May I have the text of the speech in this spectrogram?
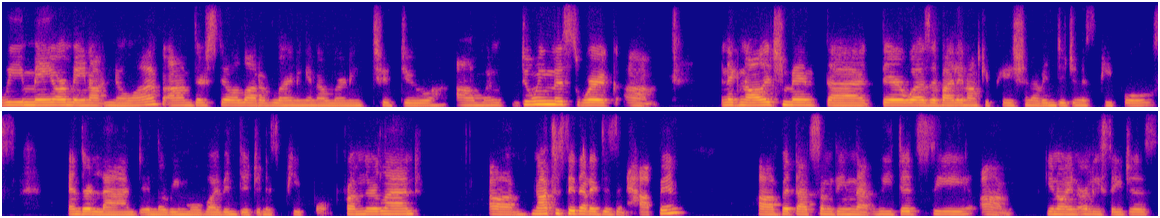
we may or may not know of. Um, there's still a lot of learning and unlearning to do. Um, when doing this work, um, an acknowledgement that there was a violent occupation of indigenous peoples and their land and the removal of indigenous people from their land. Um, not to say that it doesn't happen, uh, but that's something that we did see, um, you know, in early stages.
